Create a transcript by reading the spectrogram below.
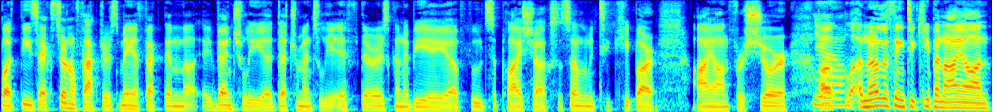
but these external factors may affect them uh, eventually uh, detrimentally if there is going to be a, a, food supply shock. So something to keep our eye on for sure. Uh, yeah. Uh, another thing to keep an eye on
